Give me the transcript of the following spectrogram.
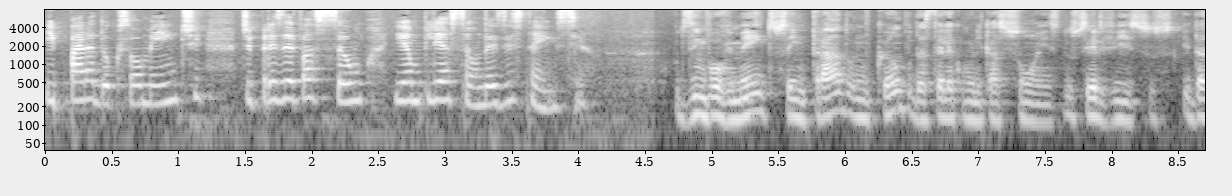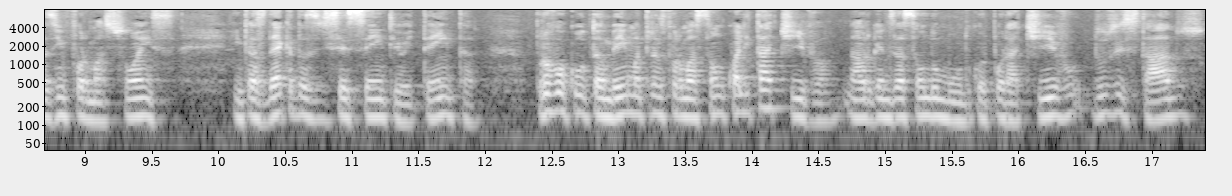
e, paradoxalmente, de preservação e ampliação da existência. O desenvolvimento centrado no campo das telecomunicações, dos serviços e das informações entre as décadas de 60 e 80 provocou também uma transformação qualitativa na organização do mundo corporativo, dos estados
